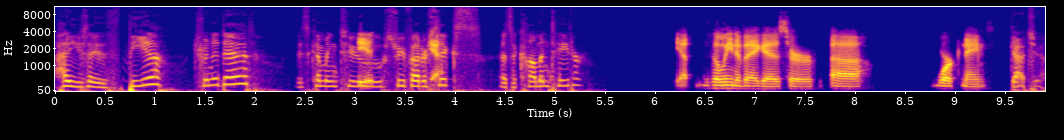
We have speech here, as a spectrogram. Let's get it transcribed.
how do you say this? Thea Trinidad is coming to Thea- Street Fighter yeah. 6 as a commentator. Yep, Zelina Vega is her uh, work name. Gotcha.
